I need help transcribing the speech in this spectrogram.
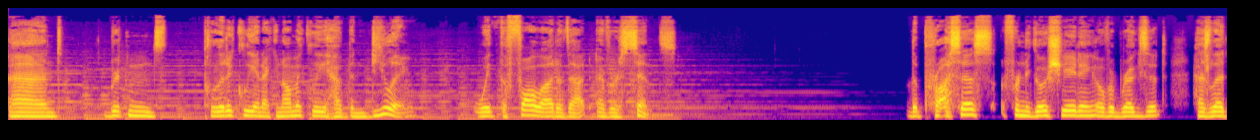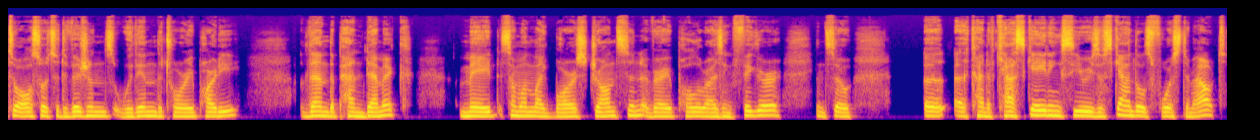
And Britain's politically and economically have been dealing with the fallout of that ever since. The process for negotiating over Brexit has led to all sorts of divisions within the Tory party. Then the pandemic made someone like Boris Johnson a very polarizing figure. And so a, a kind of cascading series of scandals forced him out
